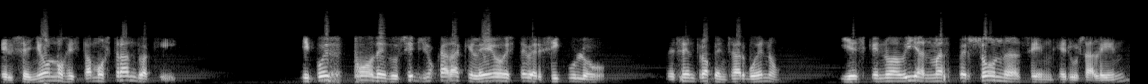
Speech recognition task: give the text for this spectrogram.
el Señor nos está mostrando aquí. Y puedo deducir, yo cada que leo este versículo me centro a pensar, bueno, y es que no habían más personas en Jerusalén,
